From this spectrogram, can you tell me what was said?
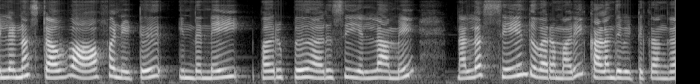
இல்லைன்னா ஸ்டவ்வை ஆஃப் பண்ணிவிட்டு இந்த நெய் பருப்பு அரிசி எல்லாமே நல்லா சேர்ந்து வர மாதிரி கலந்து விட்டுக்கோங்க.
